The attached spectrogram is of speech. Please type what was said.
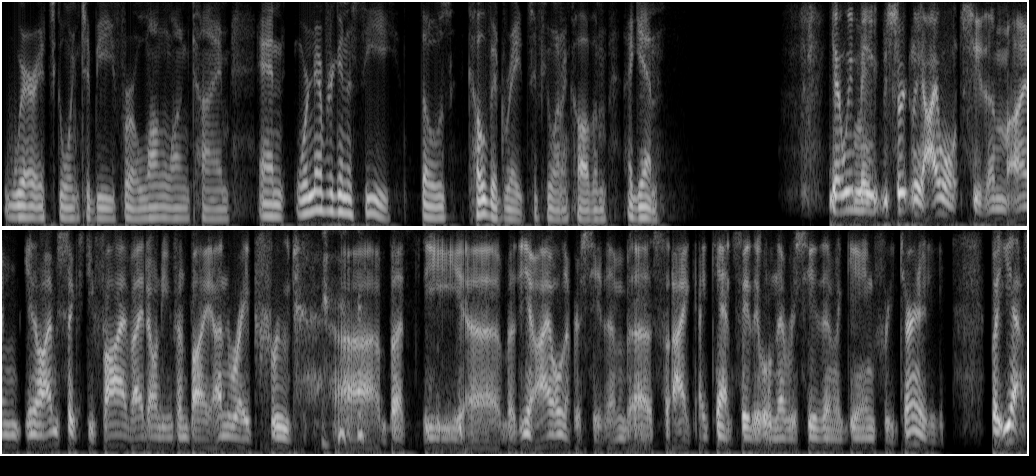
where it's going to be for a long, long time, and we're never going to see those COVID rates, if you want to call them, again? Yeah, we may certainly. I won't see them. I'm, you know, I'm 65. I don't even buy unripe fruit. Uh, but the, uh, but you know, I will never see them. Uh, so I, I can't say that we'll never see them again for eternity. But yes,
